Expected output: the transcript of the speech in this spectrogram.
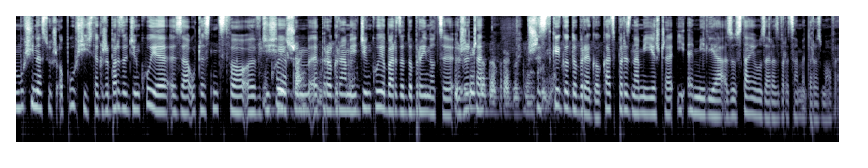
musi nas już opuścić, także bardzo dziękuję za uczestnictwo w Dziękuję dzisiejszym państwu, programie. życzę. Dziękuję bardzo, dobrej nocy życzę. Wszystkiego dobrego. Wszystkiego dobrego. Kacper z nami jeszcze i Emilia zostają. Zaraz wracamy do rozmowy.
